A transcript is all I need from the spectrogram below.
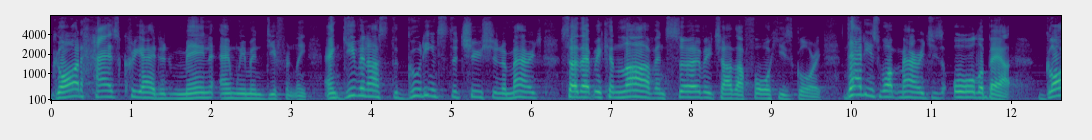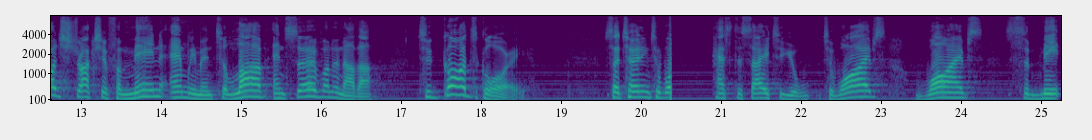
God has created men and women differently and given us the good institution of marriage so that we can love and serve each other for His glory. That is what marriage is all about. God's structure for men and women to love and serve one another to God's glory. So, turning to what has to say to you to wives, wives, submit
